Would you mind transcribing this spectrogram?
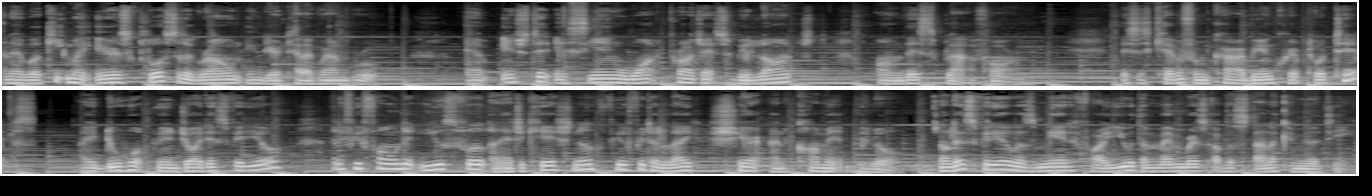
and I will keep my ears close to the ground in their Telegram group. I am interested in seeing what projects will be launched on this platform. This is Kevin from Caribbean Crypto Tips. I do hope you enjoyed this video and if you found it useful and educational, feel free to like, share and comment below. Now this video was made for you the members of the Solana community.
